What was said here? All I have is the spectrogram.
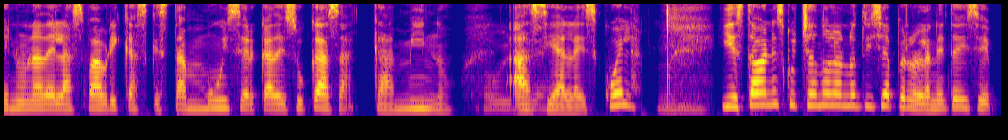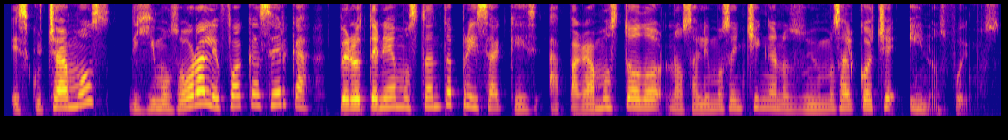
en una de las fábricas que está muy cerca de su casa, camino hacia la escuela. Mm. Y estaban escuchando la noticia, pero la neta dice, escuchamos, dijimos, órale, fue acá cerca, pero teníamos tanta prisa que apagamos todo, nos salimos en chinga, nos subimos al coche y nos fuimos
